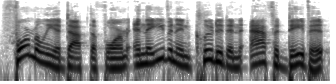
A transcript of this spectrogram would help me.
formally adopt the form, and they even included an affidavit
